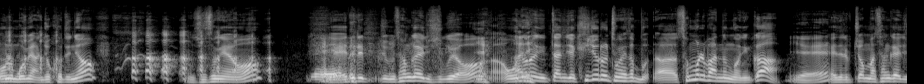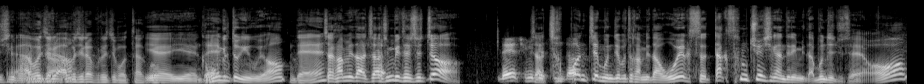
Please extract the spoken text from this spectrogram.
오늘 몸이 안 좋거든요. 예, 죄송해요. 예, 애들이 좀 상가해 주시고요. 어, 오늘은 예. 아니. 일단 이제 퀴즈를 통해서 무- 아, 선물을 받는 거니까 예. 애들이 좀만 상가해 주시기 바랍니다. 아버지를 아버지라 부르지 못하고. 예, 예. 그 네. 홍길동이고요. 네. 자, 갑니다. 자, 준비되셨죠? 네, 자, 준비됐습니다. 첫 번째 문제부터 갑니다. OX 딱 3초의 시간 드립니다. 문제 주세요.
